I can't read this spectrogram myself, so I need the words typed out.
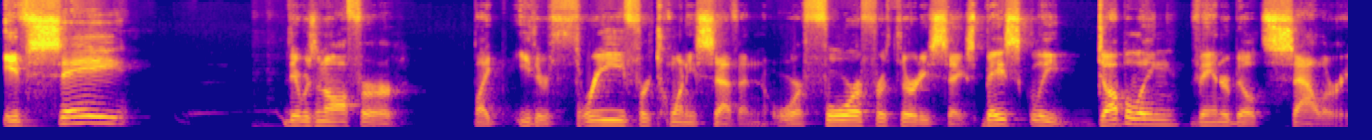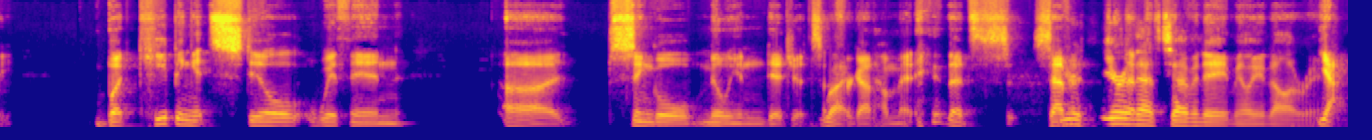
If say there was an offer like either three for 27 or four for 36, basically doubling Vanderbilt's salary, but keeping it still within uh, single million digits. Right. I forgot how many. That's 7 you you're in that seven to eight million dollar range. Yeah,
